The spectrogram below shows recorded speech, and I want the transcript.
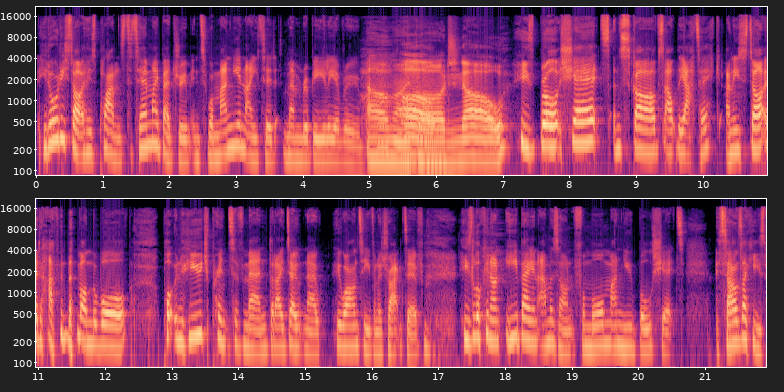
He'd already started his plans to turn my bedroom into a Man United memorabilia room. Oh my Oh, god. no. He's brought shirts and scarves out the attic and he's started having them on the wall, putting huge prints of men that I don't know who aren't even attractive. He's looking on eBay and Amazon for more Man U bullshit. It sounds like he's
